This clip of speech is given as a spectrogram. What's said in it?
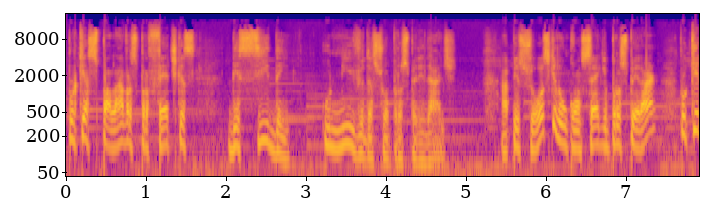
porque as palavras proféticas decidem o nível da sua prosperidade. Há pessoas que não conseguem prosperar porque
